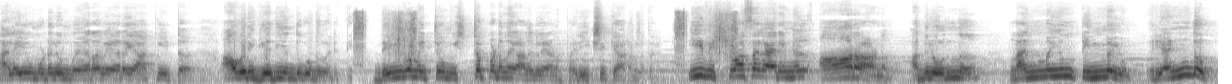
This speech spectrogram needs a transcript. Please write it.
തലയും ഉടലും വേറെ വേറെ ആക്കിയിട്ട് ആ ഒരു ഗതി എന്തുകൊണ്ട് വരുത്തി? ദൈവം ഏറ്റവും ഇഷ്ടപ്പെടുന്ന ആളുകളെയാണ് പരീക്ഷിക്കാറുള്ളത്. ഈ വിശ്വാസ കാര്യങ്ങൾ ആറാണ്. അതിലൊന്ന് നന്മയും തിന്മയും രണ്ടും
